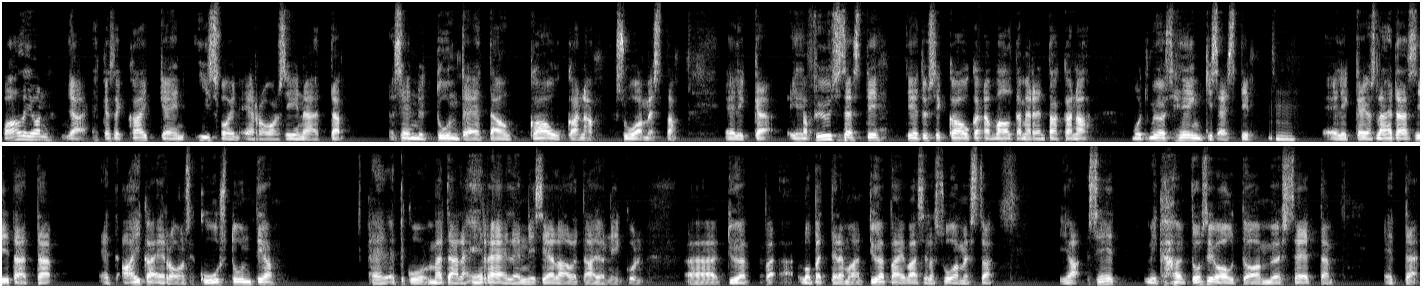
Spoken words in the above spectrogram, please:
paljon ja ehkä se kaikkein isoin ero on siinä, että sen nyt tuntee, että on kaukana Suomesta. Eli ihan fyysisesti tietysti kaukana valtameren takana, mutta myös henkisesti. Mm. Eli jos lähdetään siitä, että, että aikaero on se kuusi tuntia, että kun mä täällä heräilen, niin siellä aletaan jo niin kuin, ää, työpä, lopettelemaan työpäivää siellä Suomessa. Ja se, mikä on tosi outoa, on myös se, että, että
